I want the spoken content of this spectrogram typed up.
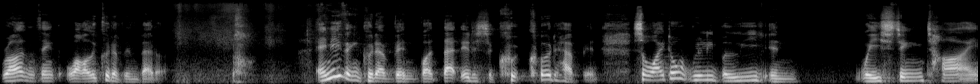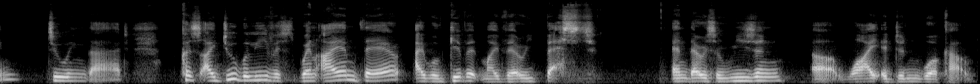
rather than think, well, it could have been better. Anything could have been, but that it is a could, could have been. So I don't really believe in wasting time doing that because I do believe is when I am there, I will give it my very best and there is a reason uh, why it didn't work out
